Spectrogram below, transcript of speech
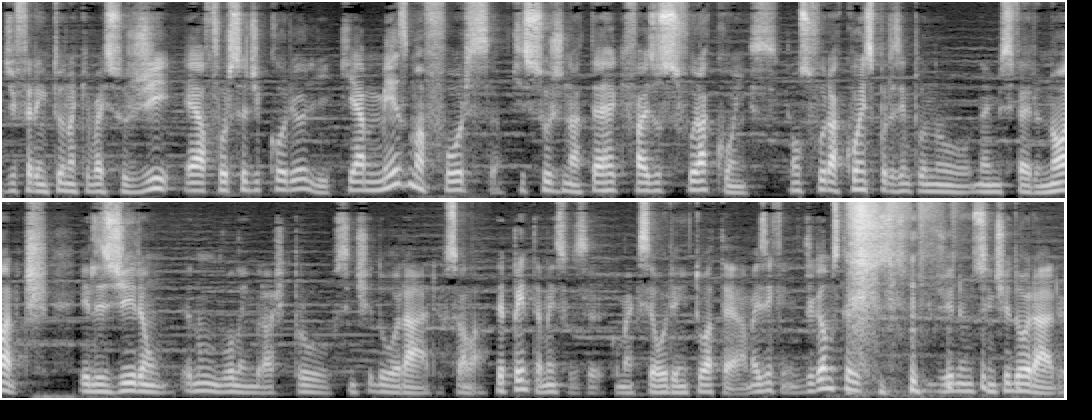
diferentona que vai surgir é a força de Coriolis, que é a mesma força que surge na Terra que faz os furacões. Então, os furacões, por exemplo, no, no hemisfério norte, eles giram, eu não vou lembrar, acho que pro sentido horário, horário, sei lá. Depende também se você, como é que você orientou a Terra. Mas enfim, digamos que eles girem no sentido horário.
